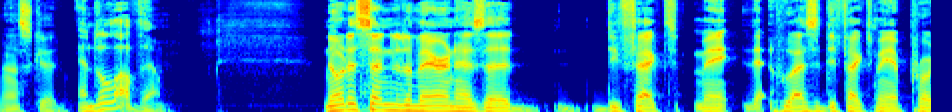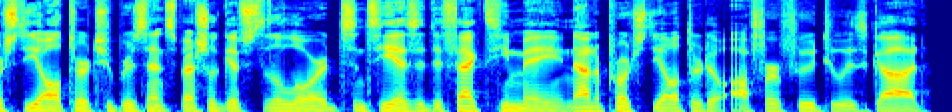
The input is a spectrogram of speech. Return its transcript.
that's good. and to love them. No descendant of Aaron has a defect may who has a defect may approach the altar to present special gifts to the Lord. Since he has a defect, he may not approach the altar to offer food to his God.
